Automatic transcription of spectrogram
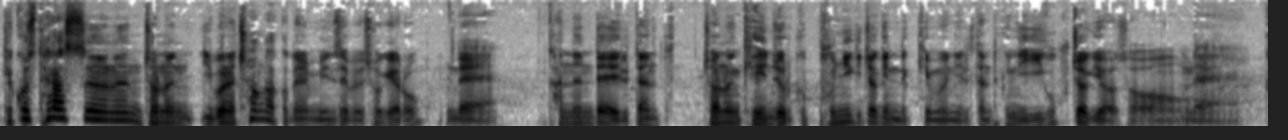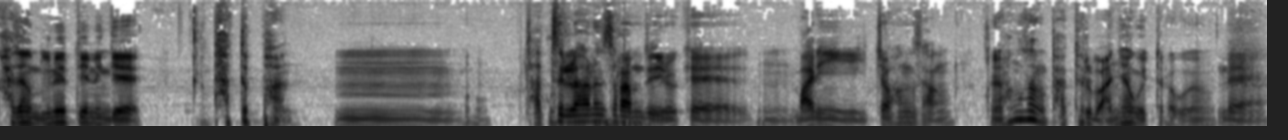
개코스 테라스는 저는 이번에 처음 갔거든요. 민세배 소개로. 네, 갔는데 일단 저는 개인적으로 그 분위기적인 느낌은 일단 굉장히 이국적이어서 네. 가장 눈에 띄는 게 다트판. 음 다트를 하는 사람들 이렇게 음. 많이 있죠 항상. 항상 다트를 많이 하고 있더라고요. 네,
